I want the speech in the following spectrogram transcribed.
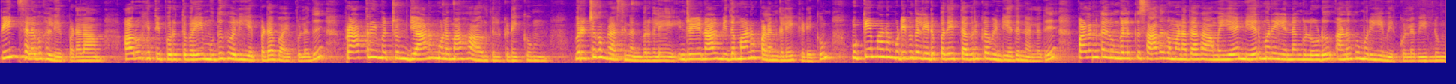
வீண் செலவுகள் ஏற்படலாம். ஆரோக்கியத்தை பொறுத்தவரை முதுகுவலி ஏற்பட வாய்ப்புள்ளது. பிரார்த்தனை மற்றும் தியானம் மூலமாக ஆறுதல் கிடைக்கும். விருச்சகம் ராசி நண்பர்களே இன்றைய நாள் மிதமான பலன்களே கிடைக்கும். முக்கியமான முடிவுகள் எடுப்பதை தவிர்க்க வேண்டியது நல்லது. பலன்கள் உங்களுக்கு சாதகமானதாக அமைய நேர்மறை எண்ணங்களோடு அணுகுமுறையை மேற்கொள்ள வேண்டும்.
